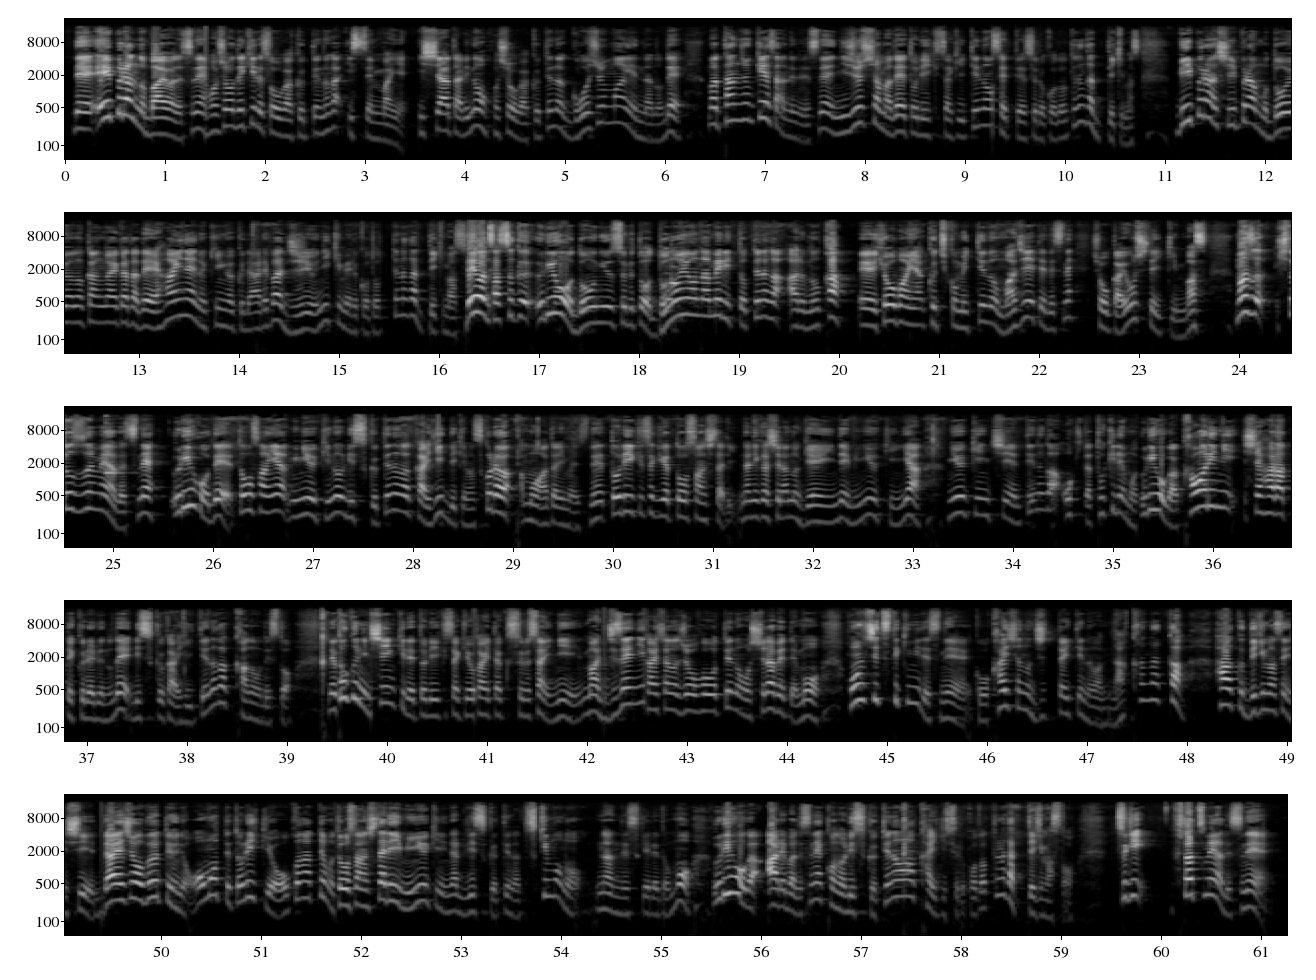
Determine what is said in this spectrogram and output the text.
で、A プランの場合はですね、保証できる総額っていうのが1000万円。1社あたりの保証額っていうのは50万円なので、まあ単純計算でですね、20社まで取引先っていうのを設定することっていうのができます。B プラン、C プランも同様の考え方で、範囲内の金額であれば自由に決めることっていうのができます。では、早速、売りを導入すると、どのようなメリットっていうのがあるのか、えー、評判や口コミっていうのを交えてですね、紹介をしていきます。まず、一つ目はですね、売り法で倒産や未入金のリスクっていうのが回避できます。これはもう当たり前ですね。取引先が倒産したり、何かしらの原因で未入金や入金遅延っていうのが起きた時でも、売り方が代わりに支払ってくれるので、リスク回避っていうのが可能ですと。で特に新規で取引先を開拓する際に、まあ、事前に会社の情報っていうのを調べても、本質的にですね、こう、会社の実態っていうのはなかなか把握できませんし、大丈夫っていうふうに思って取引を行っても、倒産したり未入金になるリスクっていうのは付き物なんですけれども、売り方があればですね、このリスクっていうのは回避することっていうのができますと。次、2つ目はですね、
